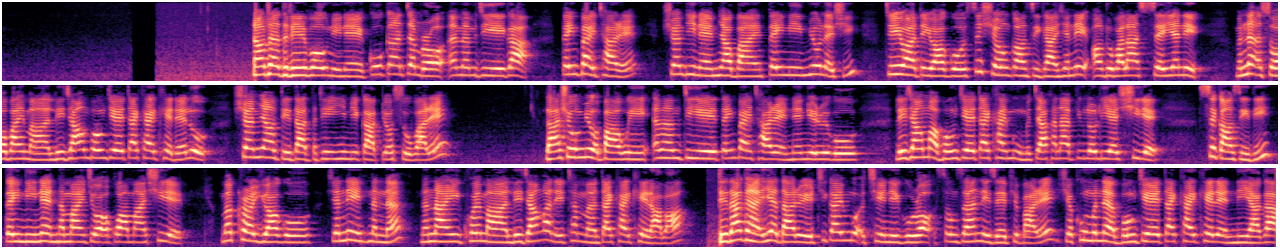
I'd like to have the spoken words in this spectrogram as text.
နောက်ထပ်သတင်းပုံအနေနဲ့ကိုကန့်တက်မတော် MMGA ကတင်ပိုက်ထားတဲ့ရှမ်းပြည်နယ်မြောက်ပိုင်းတိန်နီမြို့နယ်ရှိကျေးရွာတရွာကိုစစ်ရှုံးကောင်စီကယနေ့အောက်တိုဘာလ10ရက်နေ့မနက်အစောပိုင်းမှာလေကြောင်းပုံကျဲတိုက်ခိုက်ခဲ့တယ်လို့ရှမ်းမြောက်ဒေသသတင်းရင်းမြစ်ကပြောဆိုပါရယ်။လာရှိုးမြို့အပါအဝင် MMDA တင်ပိုက်ထားတဲ့နယ်မြေတွေကို လေကြောင်းမှဘုံကျဲတိုက်ခိုက်မှုမကြာခဏပြုလုပ်လျက်ရှိတဲ့စစ်ကောင်စီသည်တိန်နီနဲ့နှမိုင်ကျော်အကွာမှာရှိတဲ့မခရရွာကိုယနေ့နှစ်နက်နနအီခွဲမှာလေကြောင်းကနေထပ်မံတိုက်ခိုက်ခဲ့တာပါဒေသခံအရက်သားတွေထိခိုက်မှုအခြေအနေကိုတော့စုံစမ်းနေဆဲဖြစ်ပါတယ်ယခုမနက်ဘုံကျဲတိုက်ခိုက်ခဲ့တဲ့နေရာက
